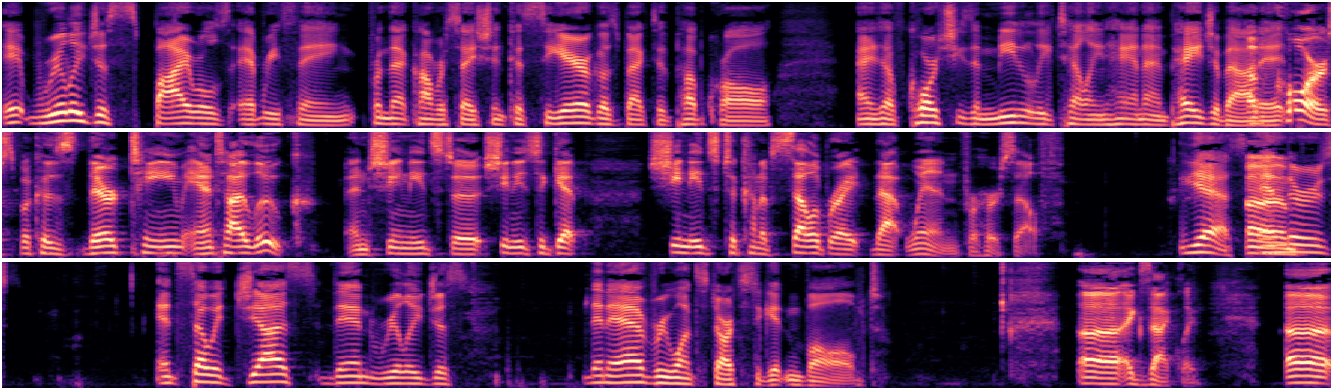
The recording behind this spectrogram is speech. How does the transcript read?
it really just spirals everything from that conversation because Ciara goes back to the pub crawl and of course she's immediately telling Hannah and Paige about of it. Of course, because they're team anti Luke, and she needs to she needs to get she needs to kind of celebrate that win for herself. Yes, Um, and there's, and so it just then really just then everyone starts to get involved. Uh, exactly. Uh,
